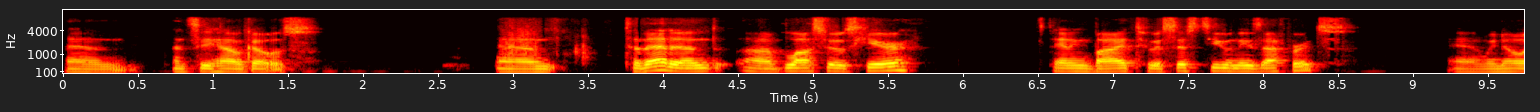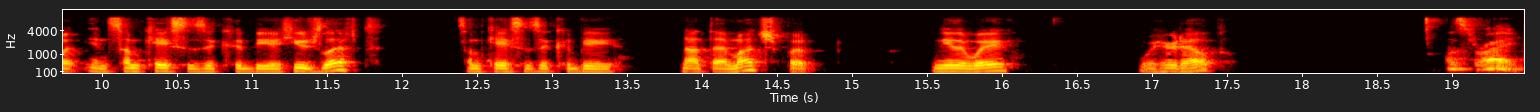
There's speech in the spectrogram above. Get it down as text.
and, and see how it goes. And to that end, uh, is here, standing by to assist you in these efforts. And we know in some cases it could be a huge lift. Some cases it could be not that much, but in either way, we're here to help. That's right.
